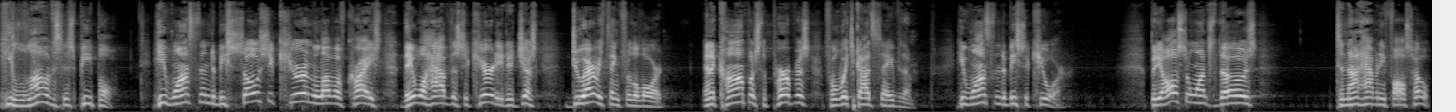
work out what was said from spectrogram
He loves his people. He wants them to be so secure in the love of Christ, they will have the security to just do everything for the Lord and accomplish the purpose for which God saved them. He wants them to be secure. But he also wants those to not have any false hope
